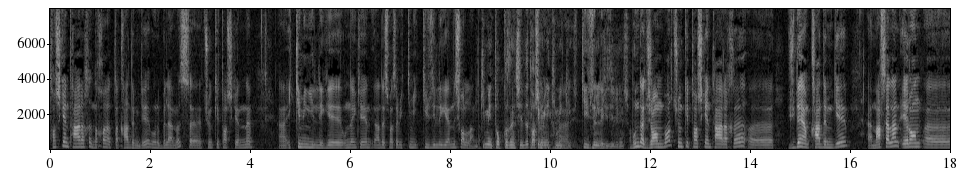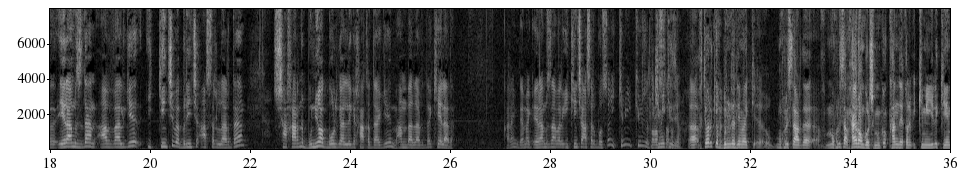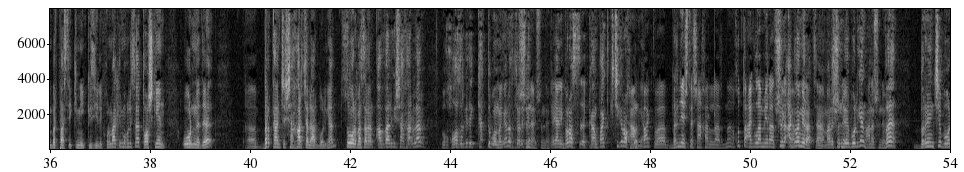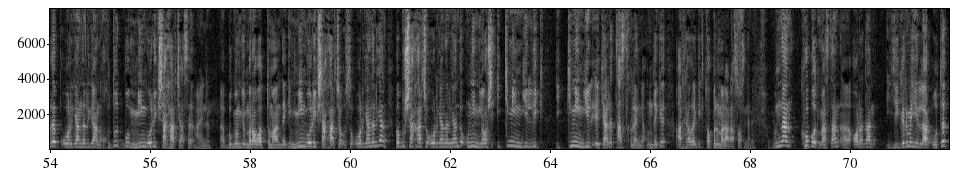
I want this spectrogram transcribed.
toshkent tarixi nihoyatda qadimgi buni bilamiz. E, chunki toshkentni e, ikki ming yilligi undan keyin adashmasam ikki ming ikki yuz yilligi ham nishonlandi. ikki ming to'qqizinchi yilda toshkent ikki ming ikki yuz yillik. bunda jon bor chunki toshkent tarixi e, judayam qadimgi. Masalan eron eramizdan avvalgi ikkinchi va birinchi asrlarda shaharni bunyod bo'lganligi haqidagi manbalarda keladi qarang. Demak eramizdan avvalgi ikkinchi asr bo'lsa ikki ming ikki yuz yil ikki ming ikki yuz yil. Ixtiyor aka bunda demak e, muxlislarda muxlislar hayron bo'lishi mumkin. Qanday qilib ikki ming yillik keyin birpasda ikki ming ikki yuz yillik. Hurmatli muxlislar toshkent o'rnida e, bir qancha shaharchalar bo'lgan. To'g'ri masalan avvalgi shaharlar bu hozirgidek katta bo'lmagan ixtiyor shunday shunday. ya'ni biroz e, kompakt kichikroq bo'lgan. Kompakt va bir nechta shaharlarni xuddi aglomeratsiya shuni aglomeratsiya mana shunday bo'lgan mana shunday va birinchi bo'lib o'rganilgan hudud bu ming'o'lik shaharchasi. Aynan. Bugungi mirobod tumanidagi ming'o'lik shaharchasi o'rganilgan va bu shaharcha o'rganilganda uning yoshi ikki ming yillik ikki ming yil ekani tasdiqlangan undagi arxeologik topilmalar asosida. Undan ko'p o'tmasdan e, oradan yigirma yillar o'tib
